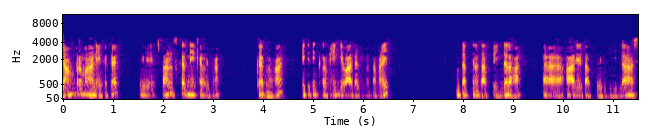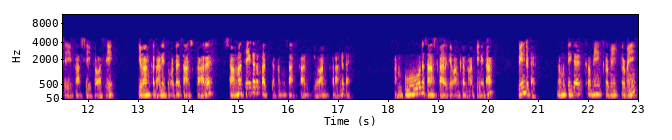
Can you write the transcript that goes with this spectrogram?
යම් ප්‍රමාණයකට ඒ සංස්කරණය කරනවා කරනවා. ඒක ඉතින් ක්‍රමයෙන් ගෙවා දැමීම තමයි මුතක්ෂණ තත්ත්වයේ ඉඳලා ආර්ය තත්ත්වයට ගිහිල්ලා ශේක ශේක වශයෙන් ගිවන් කරන්නේ එතකොට සංස්කාර සමතේකටපත් කරන සංස්කාර ගිවන් කරන්න බෑ. සම්පූර්ණ සංස්කාර ගිවන් කරනවා කියන එක වෙන්න බෑ. නමුත් ඒක ක්‍රමයෙන් ක්‍රමයෙන් ක්‍රමයෙන්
